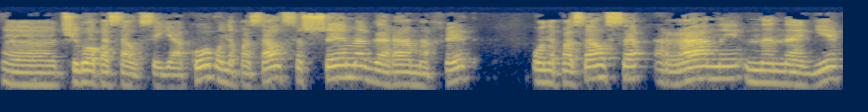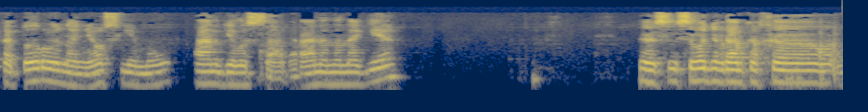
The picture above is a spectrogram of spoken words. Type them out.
э, чего опасался Яков? Он опасался Шема Гара Махет, он опасался раны на ноге, которую нанес ему ангел Исава. Рана на ноге. Э, сегодня в рамках э,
